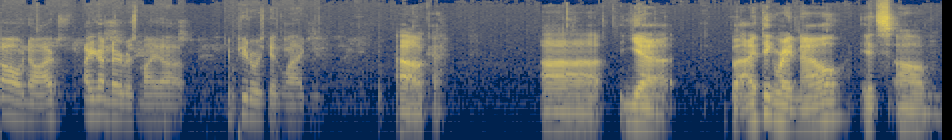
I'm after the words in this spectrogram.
Oh no, I I got nervous. My uh computer was getting laggy. Oh, okay. Uh, yeah, but I think right now it's um,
